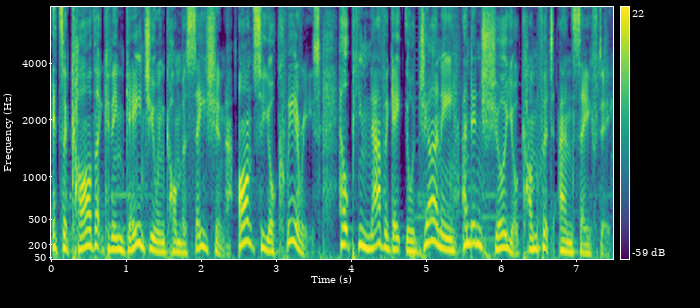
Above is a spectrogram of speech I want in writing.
It's a car that can engage you in conversation, answer your queries, help you navigate your journey, and ensure your comfort and safety.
